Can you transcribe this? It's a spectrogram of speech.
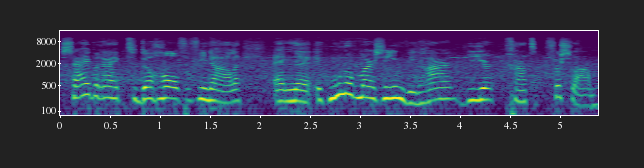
Zij bereikt de halve finale. En uh, ik moet nog maar zien wie haar hier gaat verslaan.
